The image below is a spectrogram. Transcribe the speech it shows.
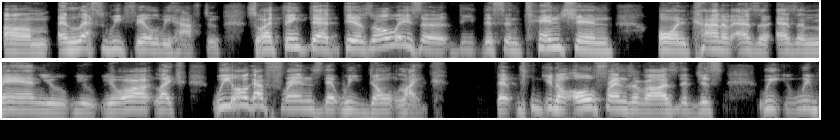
um, unless we feel we have to. So I think that there's always a the, this intention on kind of as a as a man, you you you are like we all got friends that we don't like. That you know, old friends of ours that just we we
